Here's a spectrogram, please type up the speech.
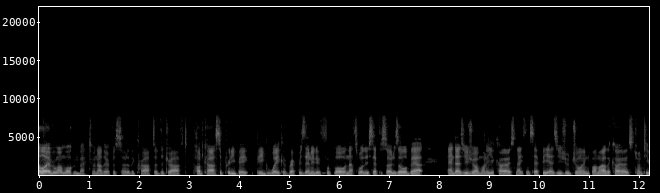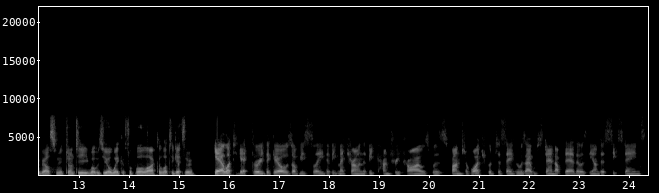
Hello, everyone. Welcome back to another episode of the Craft of the Draft podcast. A pretty big, big week of representative football, and that's what this episode is all about. And as usual, I'm one of your co-hosts, Nathan Seppi, as usual, joined by my other co-host, Jonty T. Ralsmith. Jonty, what was your week of football like? A lot to get through. Yeah, a lot to get through. The girls, obviously, the Vic Metro and the Vic Country trials was fun to watch. Good to see who was able to stand up there. There was the under 16s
